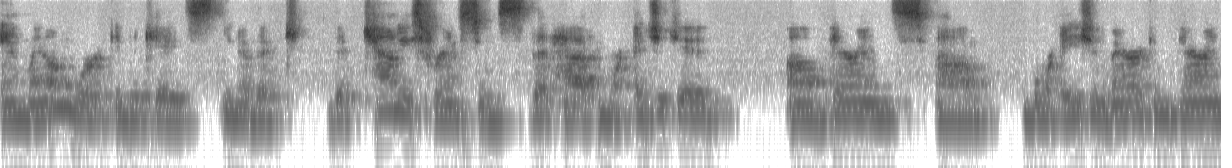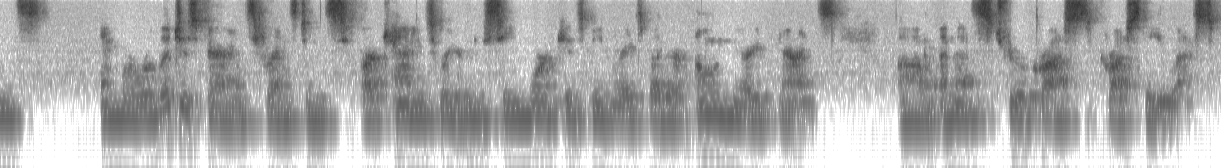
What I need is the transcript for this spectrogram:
and my own work indicates, you know, that that counties, for instance, that have more educated um, parents, um, more Asian American parents, and more religious parents, for instance, are counties where you're going to see more kids being raised by their own married parents, um, and that's true across across the U.S.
